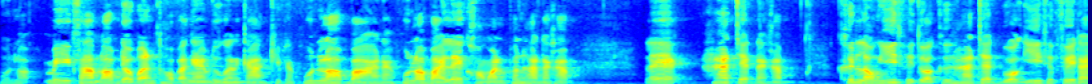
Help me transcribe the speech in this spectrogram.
หุ้นรอบมี3รอบเดี๋ยวเบิ้ลทบยังไงมาดูกันกลางคลิปนะหุ้นรอบบ่ายนะหุ้นรอบบ่ายเลขของวันพฤหัสนะครับ เลข 57 นะครับ ขึ้นลง 24 ตัวคือ 57 บวก 24 ได้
